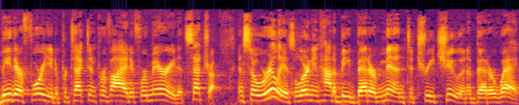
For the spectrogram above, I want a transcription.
be there for you, to protect and provide if we're married, etc. And so, really, it's learning how to be better men to treat you in a better way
